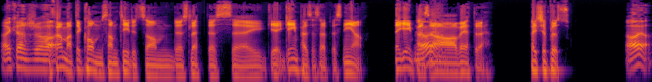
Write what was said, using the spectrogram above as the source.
Jag kanske Jag har mig att det kom samtidigt som det släpptes, eh, Ga- Game Pass släpptes, nia. Nej, Game Pass, Ja, ja, ja. vad heter det? Playstation Plus. Ja, ja.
